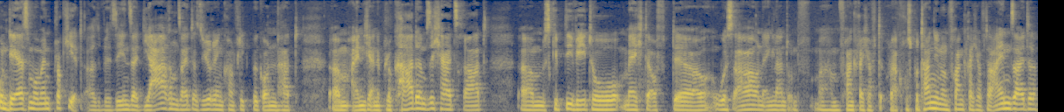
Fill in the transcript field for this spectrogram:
Und der ist im Moment blockiert. Also wir sehen seit Jahren, seit der Syrien-Konflikt begonnen hat, ähm, eigentlich eine Blockade im Sicherheitsrat. Ähm, es gibt die Vetomächte auf der USA und England und ähm, Frankreich der, oder Großbritannien und Frankreich auf der einen Seite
